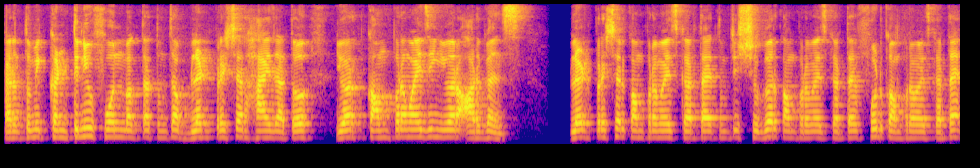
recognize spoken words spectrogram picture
कारण तुम्ही कंटिन्यू फोन बघता तुमचा ब्लड प्रेशर हाय जातो. You are compromising your organs blood pressure compromise करताय तुमची शुगर कॉम्प्रोमाइज करताय फूड कॉम्प्रोमाइज करताय.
